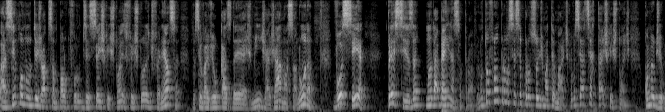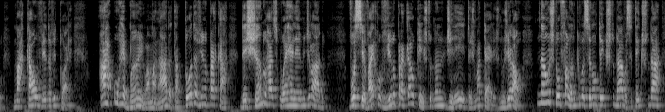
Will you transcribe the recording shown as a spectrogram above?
assim como no TJ de São Paulo, que foram 16 questões e fez toda a diferença, você vai ver o caso da Yasmin, já já, nossa aluna, você precisa mandar bem nessa prova. Eu não estou falando para você ser professor de matemática, você acertar as questões. Como eu digo, marcar o V da vitória. A, o rebanho, a manada, tá toda vindo para cá, deixando o RLM de lado. Você vai vindo para cá o quê? Estudando direito, as matérias, no geral. Não estou falando que você não tem que estudar, você tem que estudar.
